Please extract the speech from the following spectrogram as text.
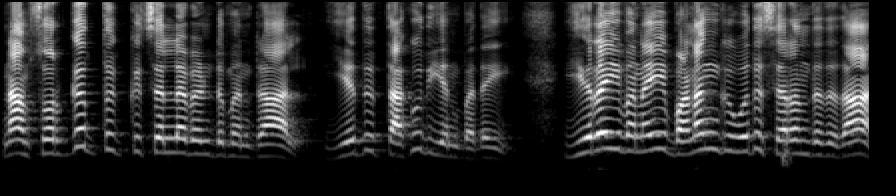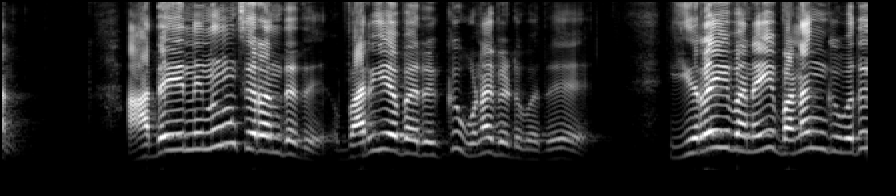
நாம் சொர்க்கத்துக்கு செல்ல வேண்டுமென்றால் எது தகுதி என்பதை? இறைவனை வணங்குவது சிறந்ததுதான். அதனினும் சிறந்தது. வறியவருக்கு உணவிடுவது. இறைவனை வணங்குவது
